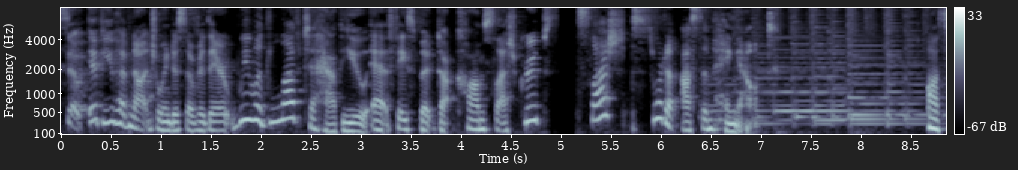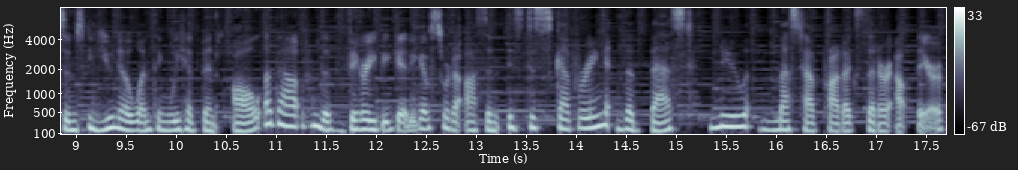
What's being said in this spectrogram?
So if you have not joined us over there, we would love to have you at facebook.com slash groups slash sorta awesome hangout. Awesomes, you know one thing we have been all about from the very beginning of Sorta Awesome is discovering the best new must have products that are out there.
